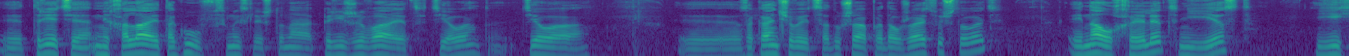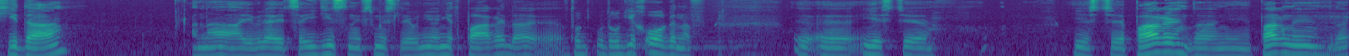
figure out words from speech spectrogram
Э, третье, мехала и тагув, в смысле, что она переживает тело. Тело заканчивается, а душа продолжает существовать. И наухелет, не ест, ехида, она является единственной, в смысле, у нее нет пары, да, э, друг- у других органов э, э, есть э, есть э, пары, да, они парные, да.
